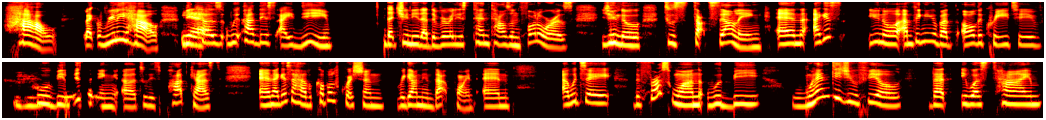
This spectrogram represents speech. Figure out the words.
how? Like, really, how? yeah. Because we had this idea that you need at the very least 10,000 followers, you know, to start selling. And I guess, you know, I'm thinking about all the creative Mhm. who will be listening uh, to this podcast. And I guess I have a couple of questions regarding that point. And I would say the first one would be when did you feel that it was time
